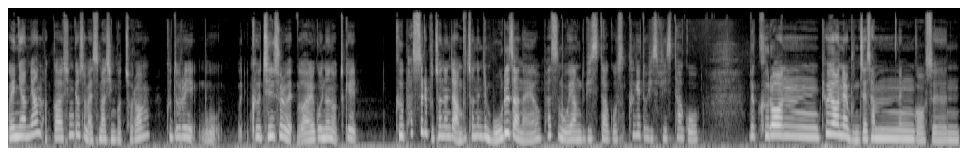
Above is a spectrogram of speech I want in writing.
왜냐하면 아까 신 교수 말씀하신 것처럼 그들이 뭐 그 진술 말고는 어떻게 그 파스를 붙였는지 안 붙였는지 모르잖아요. 파스 모양도 비슷하고 크기도 비슷비슷하고 근데 그런 표현을 문제 삼는 것은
